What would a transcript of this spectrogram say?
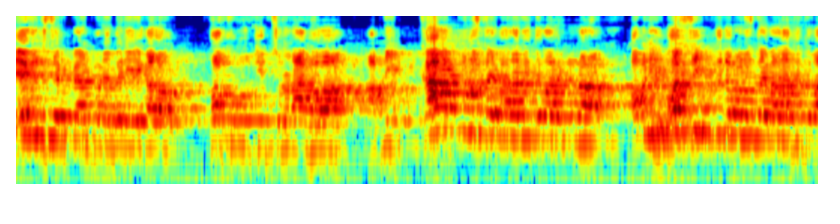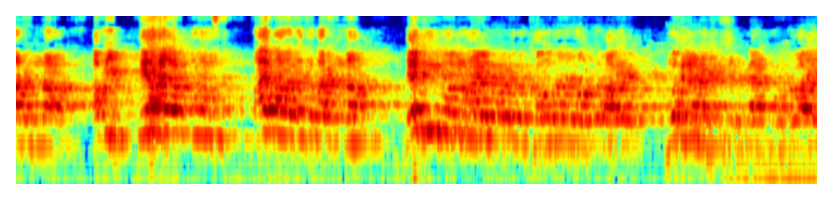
লেগিংসের প্যান্ট পরে বেরিয়ে গেল, তখন উচিত ছিল রাগ হওয়া। আপনি কার পুরুষটাই বাধা দিতে পারেন না? আপনি অশিক্ষিত বাধা দিতে পারেন না। আপনি বেহায়া পুরুষ, তাই বাধা দিতে পারেন না। দেবী মনে হয় ক্ষমতা বলতে পারে, মহিলারা জিন্সের প্যান্ট পরতে পারে।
